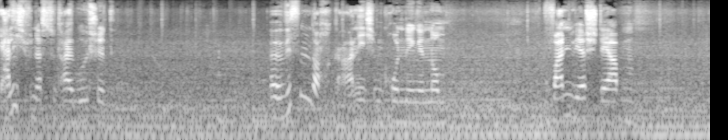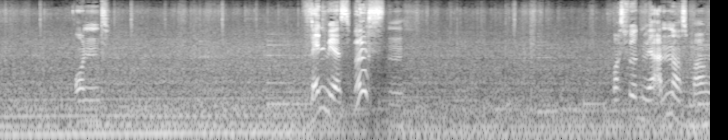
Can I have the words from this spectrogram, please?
Ehrlich, ich finde das total Bullshit. Aber wir wissen doch gar nicht im Grunde genommen, wann wir sterben. Und wenn wir es wüssten, was würden wir anders machen?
